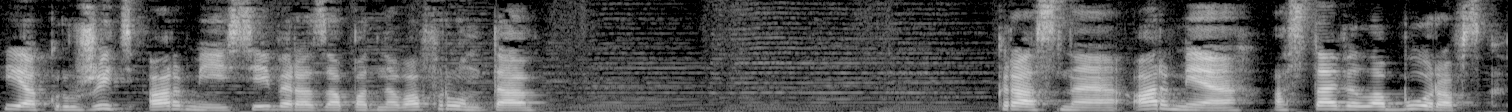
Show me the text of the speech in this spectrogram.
и окружить армии Северо-Западного фронта. Красная армия оставила Боровск,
